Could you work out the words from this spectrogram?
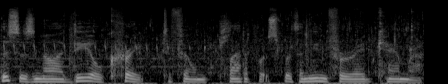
This is an ideal creek to film platypus with an infrared camera.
